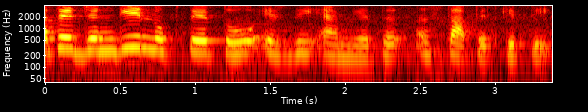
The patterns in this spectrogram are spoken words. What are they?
ਅਤੇ ਜੰਗੀ ਨੁਕਤੇ ਤੋਂ ਇਸ ਦੀ ਅਹਿਮੀਅਤ ਸਥਾਪਿਤ ਕੀਤੀ।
